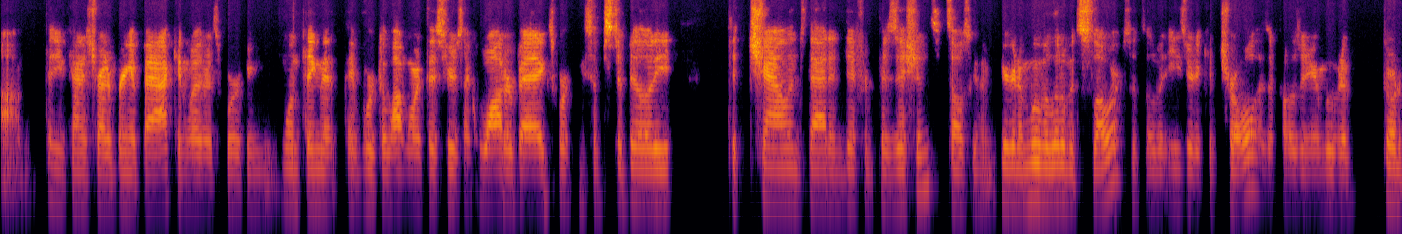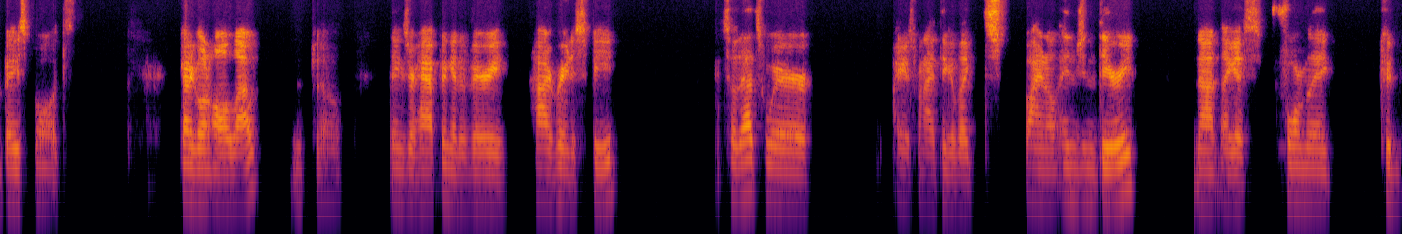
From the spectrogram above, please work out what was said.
Um, then you kind of try to bring it back, and whether it's working, one thing that they've worked a lot more this year is like water bags, working some stability to challenge that in different positions. It's also gonna you're gonna move a little bit slower, so it's a little bit easier to control as opposed to you're moving to throw to baseball. It's kind of going all out, so things are happening at a very high rate of speed. So that's where I guess when I think of like spinal engine theory, not I guess formally could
